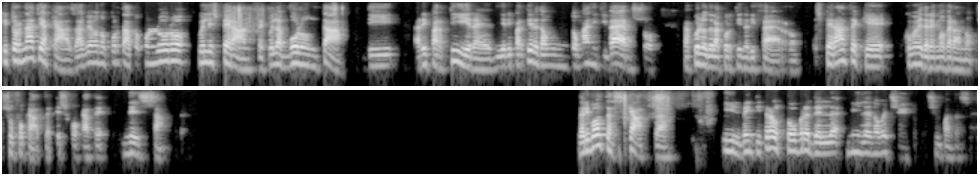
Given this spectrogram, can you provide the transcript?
che tornati a casa avevano portato con loro quelle speranze, quella volontà di ripartire, di ripartire da un domani diverso da quello della cortina di ferro. Speranze che, come vedremo, verranno soffocate e soffocate nel sangue. La rivolta scatta il 23 ottobre del 1956.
